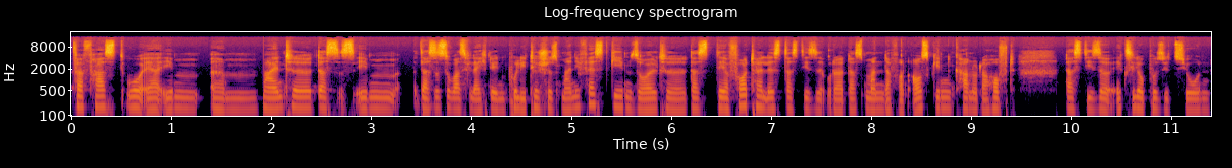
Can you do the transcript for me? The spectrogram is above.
verfasst, wo er eben ähm, meinte, dass es eben, dass es sowas vielleicht ein politisches Manifest geben sollte, dass der Vorteil ist, dass diese oder dass man davon ausgehen kann oder hofft, dass diese Exilopposition Opposition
